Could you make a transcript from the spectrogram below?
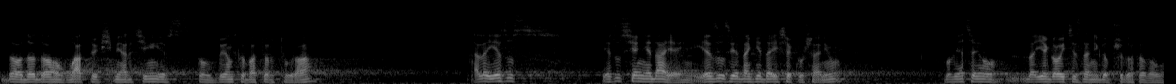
do, do, do łatwych śmierci, jest to wyjątkowa tortura. Ale Jezus, Jezus się nie daje. Jezus jednak nie daje się kuszeniu bo wie, co jego ojciec dla niego przygotował.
